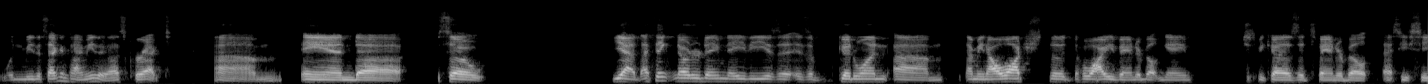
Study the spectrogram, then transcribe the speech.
Wouldn't be the second time either. That's correct. Um, and uh, so, yeah, I think Notre Dame Navy is a is a good one. Um, I mean, I'll watch the Hawaii Vanderbilt game just because it's Vanderbilt SEC.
